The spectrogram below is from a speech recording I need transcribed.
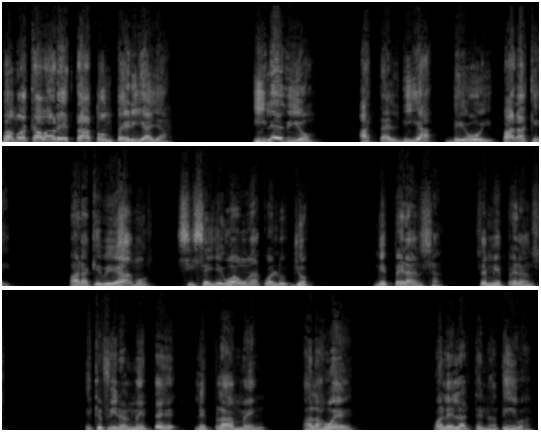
Vamos a acabar esta tontería ya. Y le dio hasta el día de hoy. ¿Para qué? Para que veamos si se llegó a un acuerdo. Yo, mi esperanza, esa es mi esperanza, es que finalmente le plasmen a la juez cuál es la alternativa.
